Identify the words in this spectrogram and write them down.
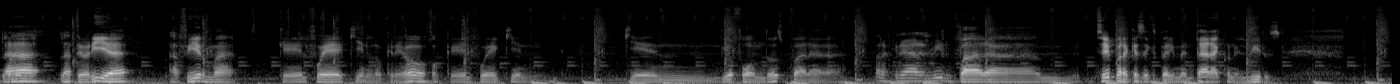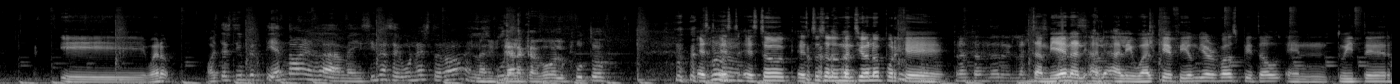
La, la teoría afirma que él fue quien lo creó o que él fue quien, quien dio fondos para, Para crear el virus. para, sí, para que se experimentara con el virus. Y bueno, Hoy te está invirtiendo en la medicina según esto, ¿no? En la Ya cura. la cagó el puto. es- es- esto, esto se los menciono porque tratando de arreglar también, al- al igual que Film Your Hospital, en Twitter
